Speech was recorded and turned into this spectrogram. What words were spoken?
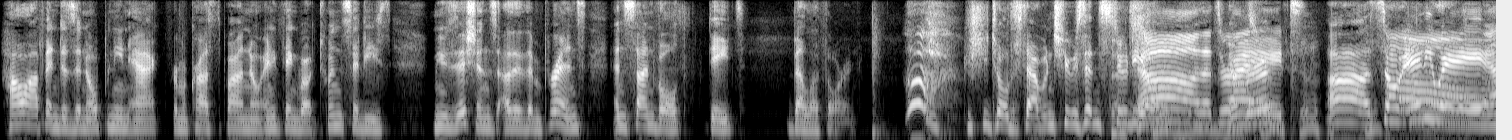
How often does an opening act from across the pond know anything about Twin Cities musicians other than Prince? And Sun Volt dates Bella Thorne. Because she told us that when she was in studio. oh, that's right. Uh, so anyway, uh,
